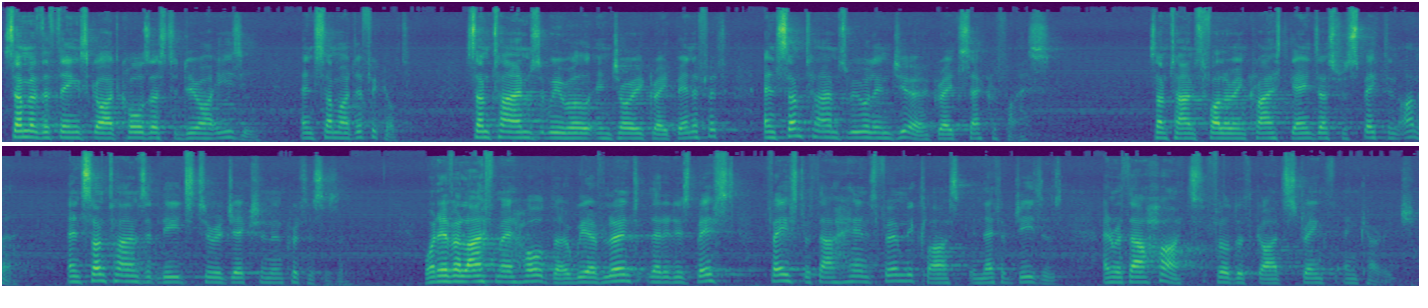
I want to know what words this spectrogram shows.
Some of the things God calls us to do are easy, and some are difficult. Sometimes we will enjoy great benefit, and sometimes we will endure great sacrifice. Sometimes following Christ gains us respect and honor, and sometimes it leads to rejection and criticism. Whatever life may hold, though, we have learnt that it is best faced with our hands firmly clasped in that of Jesus and with our hearts filled with God's strength and courage.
